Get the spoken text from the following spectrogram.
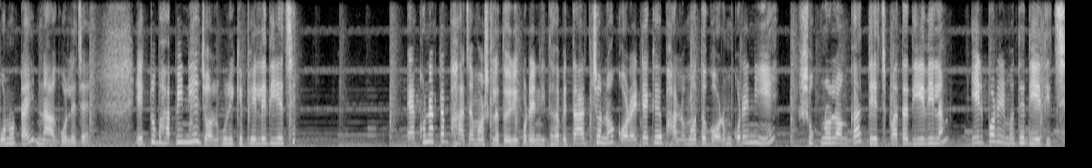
কোনোটাই না গলে যায়। একটু ভাপিয়ে নিয়ে জলগুলিকে ফেলে দিয়েছি। এখন একটা ভাজা মশলা তৈরি করে নিতে হবে। তার জন্য কড়াইটাকে ভালো মতো গরম করে নিয়ে শুকনো লঙ্কা, তেজপাতা দিয়ে দিলাম। এরপর এর মধ্যে দিয়ে দিচ্ছি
